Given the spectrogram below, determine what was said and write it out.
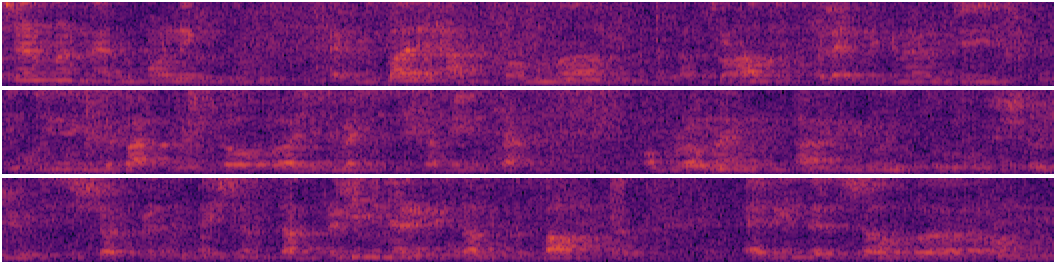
Chairman, and good morning to everybody. I'm from um, Astronautics, Electric Energy Engineering Department of uh, University Sapienza on Rome, and I'm going to show you this short presentation, some preliminary results about uh, a research of, uh, on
